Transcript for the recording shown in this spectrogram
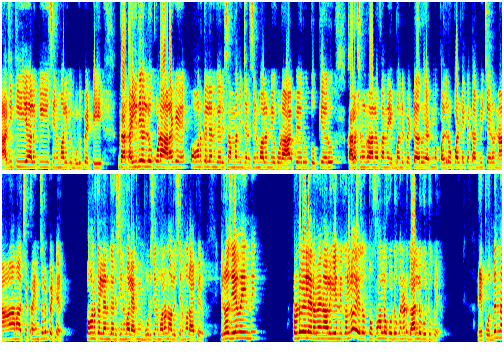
రాజకీయాలకి సినిమాలకి ముడిపెట్టి గత ఐదేళ్ళు కూడా అలాగే పవన్ కళ్యాణ్ గారికి సంబంధించిన సినిమాలన్నీ కూడా ఆపారు తొక్కారు కలెక్షన్లు రానివ్వకన్నా ఇబ్బంది పెట్టారు. ఏకంగా పది రూపాయల టికెట్ అమ్మించారు నానా చిత్రహింసలు పెట్టారు. పవన్ కళ్యాణ్ గారి సినిమాలు ఏకంగా మూడు సినిమాలు నాలుగు సినిమాలు ఆపారు. ఈరోజు ఏమైంది? రెండు వేల ఇరవై నాలుగు ఎన్నికల్లో ఏదో తుఫాన్లో కొట్టుకుపోయినట్టు గాల్లో కొట్టుకుపోయారు. రేపు పొద్దున్న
